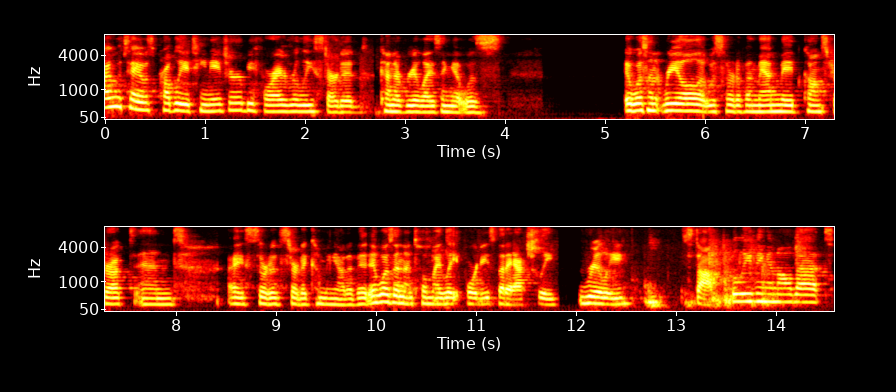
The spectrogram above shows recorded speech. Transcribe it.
I would say I was probably a teenager before I really started kind of realizing it was it wasn't real. It was sort of a man-made construct, and I sort of started coming out of it. It wasn't until my late 40s that I actually really stopped believing in all that.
